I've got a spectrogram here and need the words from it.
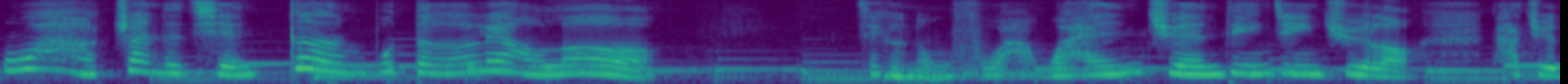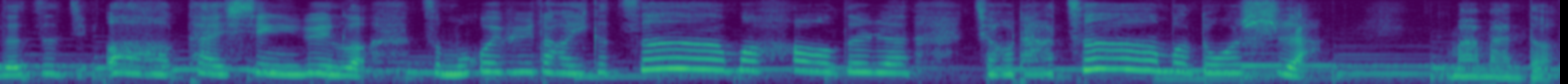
哇，赚的钱更不得了了。”这个农夫啊，完全听进去了。他觉得自己哦，太幸运了，怎么会遇到一个这么好的人，教他这么多事啊？慢慢的，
